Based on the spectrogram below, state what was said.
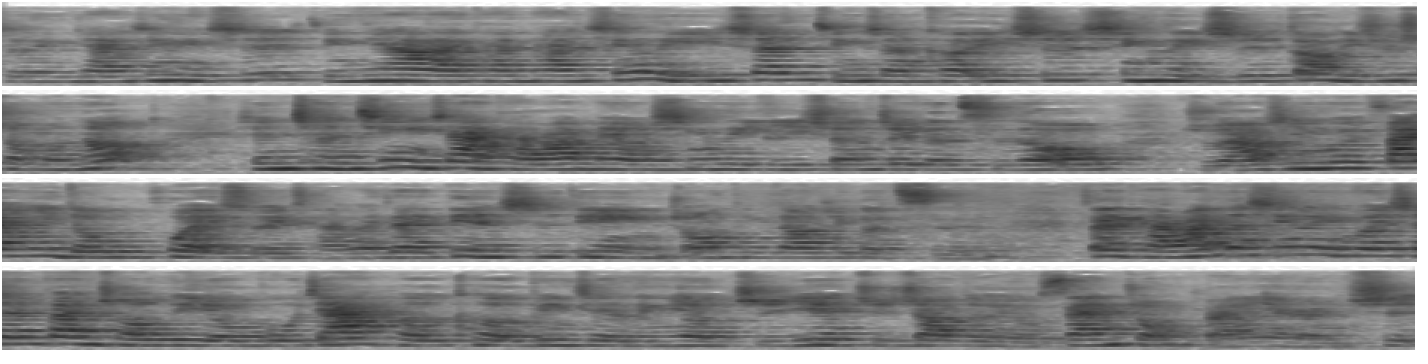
是林禅心理师，今天要来谈谈心理医生、精神科医师、心理师到底是什么呢？先澄清一下，台湾没有心理医生这个词哦，主要是因为翻译的误会，所以才会在电视、电影中听到这个词。在台湾的心理卫生范畴里，有国家核可并且领有执业执照的有三种专业人士：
